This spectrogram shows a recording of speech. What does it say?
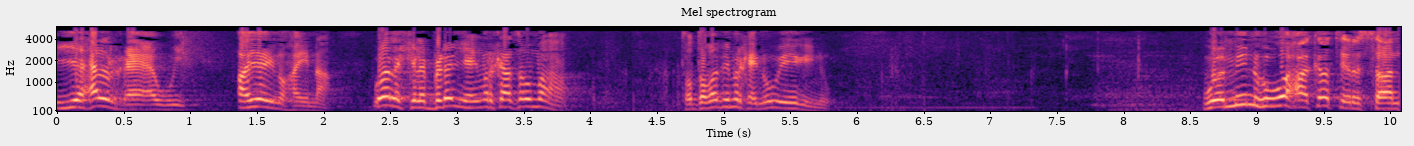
iyo hal raawi ayaynu haynaa. Waa la kala beran yahay markaas maaha? Toddobadii markaynu u eegeyno wa minhu waxaa ka tirsan.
